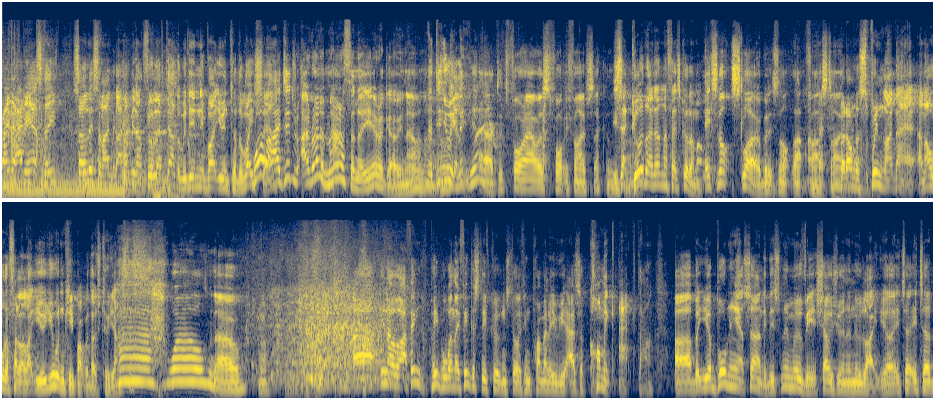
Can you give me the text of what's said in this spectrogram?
Great to have you here, Steve. So listen, I, I hope you don't feel left out that we didn't invite you into the race Well, there. I did. I ran a marathon a year ago, you know. And I, Uh, did you really? Yeah, I did four hours forty-five seconds. Is that so- good? I don't know if that's good or not. It's not slow, but it's not that fast Okay. time. But on a sprint like that, an older fella like you, you wouldn't keep up with those two youngsters. Uh, well, no. Uh, you know, I think people, when they think of Steve Coogan, still they think primarily as a comic actor. Uh, but you're broadening out, certainly. This new movie, it shows you in a new light. You're, it's a, it's a,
